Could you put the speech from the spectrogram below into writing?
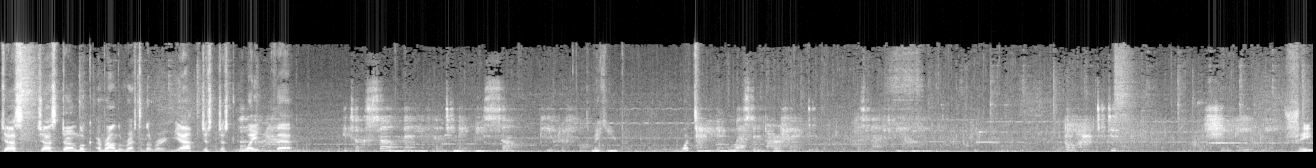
Just. Just don't look around the rest of the room. Yeah. Just. Just wait there. It took so many of them to make me so beautiful. To make you. What? Anything less than perfect was left behind. I had to do. She made me. She?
